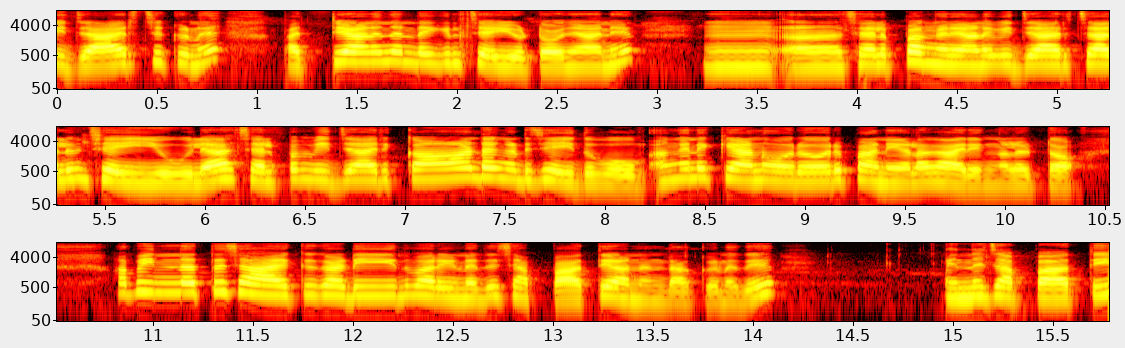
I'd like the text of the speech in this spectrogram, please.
വിചാരിച്ചിക്കണ്. പറ്റുകയാണെന്നുണ്ടെങ്കിൽ ചെയ്യൂട്ടോ ഞാൻ ചിലപ്പോൾ അങ്ങനെയാണ്. വിചാരിച്ചാലും ചെയ്യൂല. ചിലപ്പം വിചാരിക്കാണ്ട് അങ്ങോട്ട് ചെയ്തു പോകും അങ്ങനെയൊക്കെയാണ് ഓരോരോ പണികളെ കാര്യങ്ങൾ കേട്ടോ അപ്പോൾ ഇന്നത്തെ ചായക്ക് കടി എന്ന് പറയുന്നത് ചപ്പാത്തിയാണ് ഉണ്ടാക്കുന്നത് ഇന്ന് ചപ്പാത്തി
